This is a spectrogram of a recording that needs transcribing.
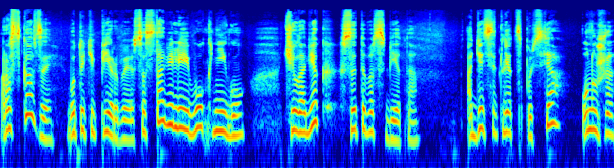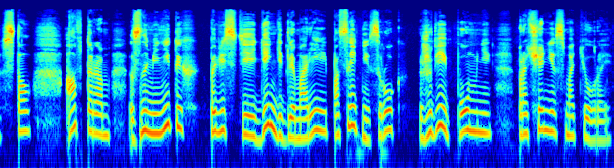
Рассказы, вот эти первые, составили его книгу «Человек с этого света». А десять лет спустя он уже стал автором знаменитых повестей «Деньги для Марии», «Последний срок», «Живи и помни», «Прощание с матерой».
